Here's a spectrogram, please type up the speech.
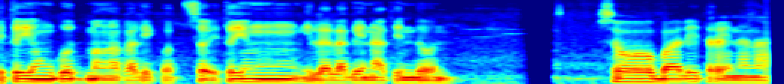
ito yung good mga kalikot. So, ito yung ilalagay natin doon. So, bali try na natin.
